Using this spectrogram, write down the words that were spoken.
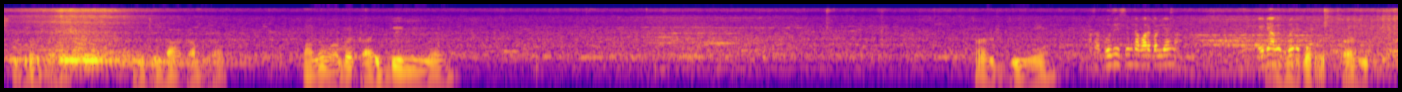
ছিদ্রটায় তিনটে নাট আমরা ভালোভাবে টাইট দিয়ে নিয়ে টাইট দিয়ে টাইট দিয়ে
